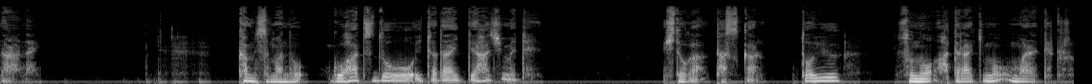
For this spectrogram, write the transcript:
ならない。神様のご発動をいただいて初めて人が助かるというその働きも生まれてくる。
